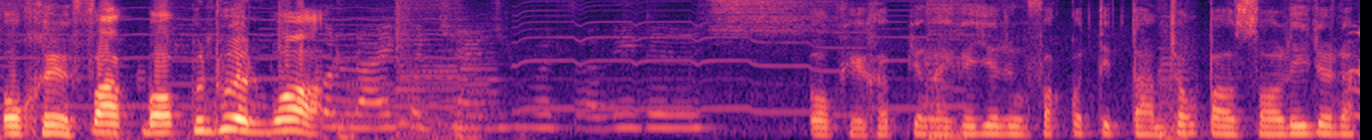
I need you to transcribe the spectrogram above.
โอเค ฝากบอกเพื่อนๆว่า กดไลค์ กดแชร์ช่องภาษาลีเดอร์โอเคครับ ยังไงก็อย่าลืมฝากกดติดตามช่องเปาซอรี่ด้วยนะ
